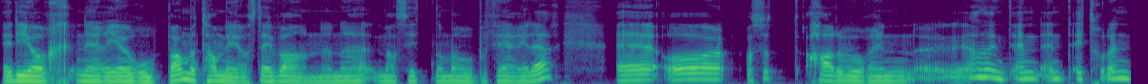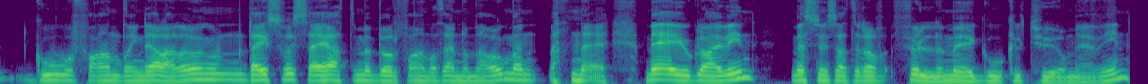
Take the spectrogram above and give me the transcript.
de gjør nede i Europa. Vi tar med oss de vanene vi har sett når vi har vært på ferie der. Eh, og, og, så har det vært en, ja, en, en, en, Jeg tror det er en god forandring der. Det er de som vil si at vi burde forandres enda mer òg, men, men eh, vi er jo glad i vin. Vi syns at det følger mye god kultur med vin.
